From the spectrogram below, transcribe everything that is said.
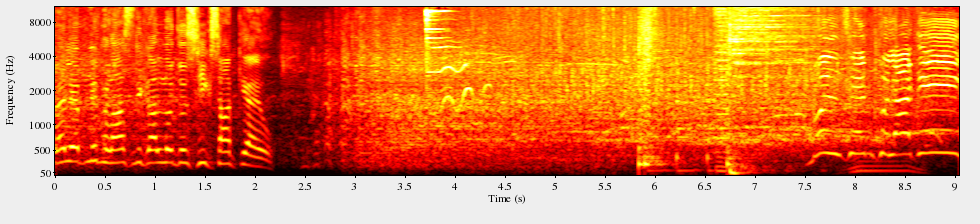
पहले अपनी भड़ास निकाल लो जो सीख साख के आए हो। मुलजिम गुलाटी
